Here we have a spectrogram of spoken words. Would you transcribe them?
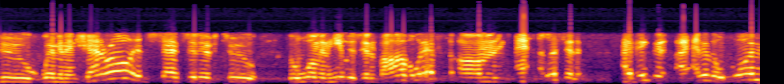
to women in general, insensitive to the woman he was involved with. Um, listen, I think that I think the one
